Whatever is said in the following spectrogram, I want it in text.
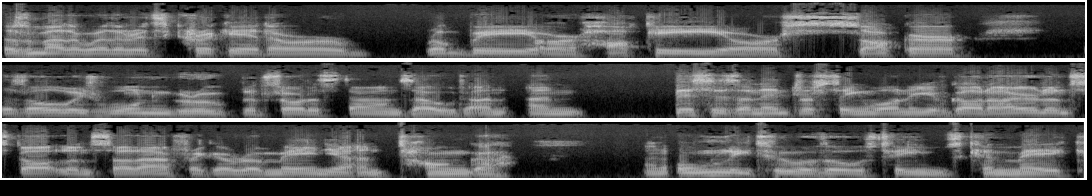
doesn't matter whether it's cricket or rugby or hockey or soccer. There's always one group that sort of stands out, and and this is an interesting one. You've got Ireland, Scotland, South Africa, Romania, and Tonga, and only two of those teams can make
